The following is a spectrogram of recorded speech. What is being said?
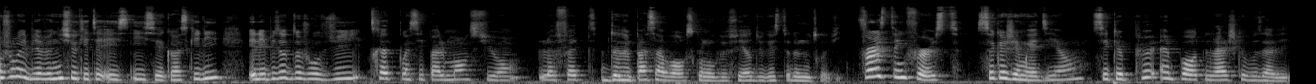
Bonjour et bienvenue sur KTSI, c'est Grace Kelly et l'épisode d'aujourd'hui traite principalement sur le fait de ne pas savoir ce que l'on veut faire du reste de notre vie. First thing first, ce que j'aimerais dire, c'est que peu importe l'âge que vous avez,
